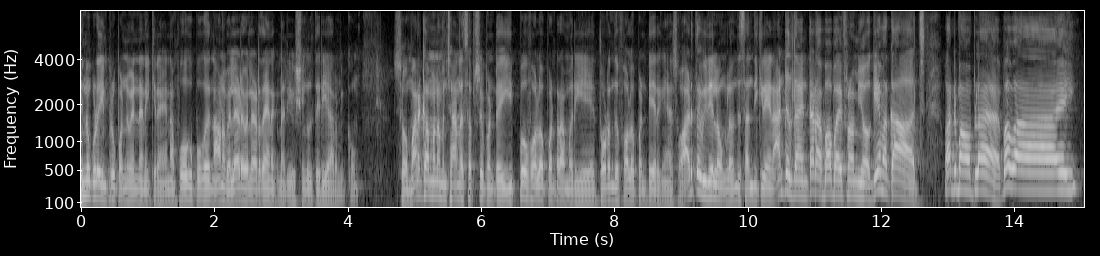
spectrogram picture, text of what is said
இன்னும் கூட இம்ப்ரூவ் பண்ணுவேன்னு நினைக்கிறேன். நான் போக போக நானும் விளையாட விளையாட தான் எனக்கு நிறைய விஷயங்கள் தெரிய ஆரம்பிக்கும். ஸோ மறக்காமல் நம்ம சேனலை சப்ஸ்கிரைப் பண்ணிட்டு இப்போ ஃபாலோ பண்ணுற மாதிரியே தொடர்ந்து ஃபாலோ பண்ணிட்டே இருங்க. ஸோ அடுத்த வீடியோவில் உங்களை வந்து சந்திக்கிறேன். ஆண்டில் தான் tata bye bye from yo game அக்காட்ஸ் வாட்டு மாமப்பில் பாபாய்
